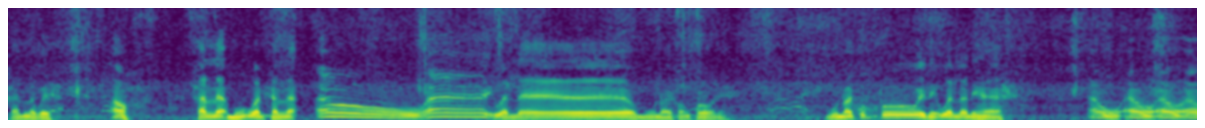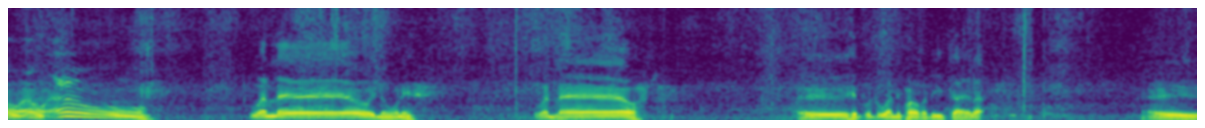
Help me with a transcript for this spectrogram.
คันแล้วเว้ยเอ้าคันแล้วหมูอ้วนคันแล้วเอ้าว้ายอ้วนแล้ว หมูน้อยของพ่อเนี่ยหมูน้อยปุ้มปุ้ยเนี่ยอ้วนแล้วนี่ฮะเอ้าเอ้าเอ้าเอ้าเอ้าเอ้า อ้วนแล้วไอ้หนูนี่อ้วนแล้วเออเห็นอ้วนๆนี่พ่อก็ดีใจแล้วเออ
